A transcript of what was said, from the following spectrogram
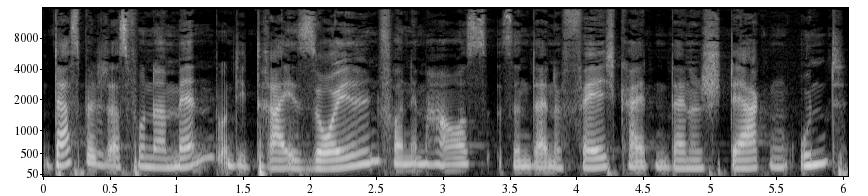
Das bildet das Fundament und die drei Säulen von dem Haus sind deine Fähigkeiten, deine Stärken und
